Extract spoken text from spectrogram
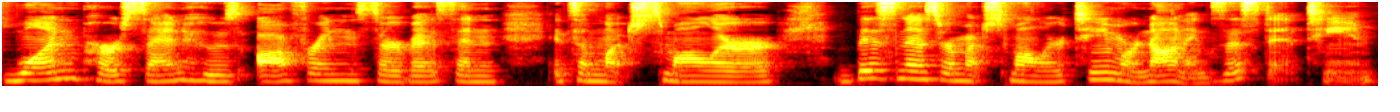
one person who's offering the service and it's a much smaller business or much smaller team or non-existent team.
